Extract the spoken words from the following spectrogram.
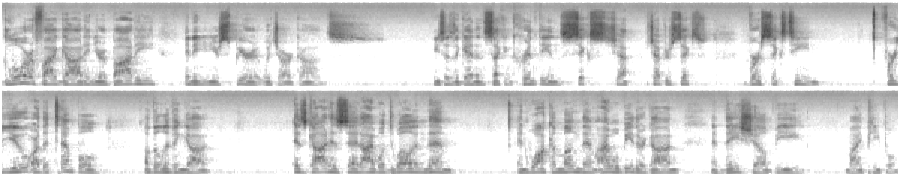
glorify God in your body and in your spirit, which are God's. He says again in 2 Corinthians 6, chapter 6, verse 16. For you are the temple of the living God. As God has said, I will dwell in them and walk among them. I will be their God, and they shall be my people.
